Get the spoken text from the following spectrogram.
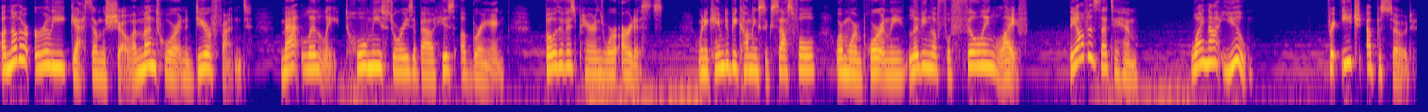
Another early guest on the show, a mentor and a dear friend, Matt Lindley, told me stories about his upbringing. Both of his parents were artists. When it came to becoming successful, or more importantly, living a fulfilling life, they often said to him, Why not you? For each episode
